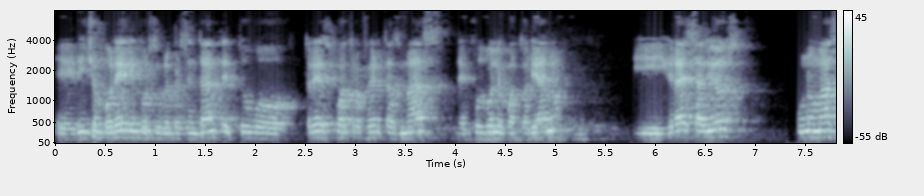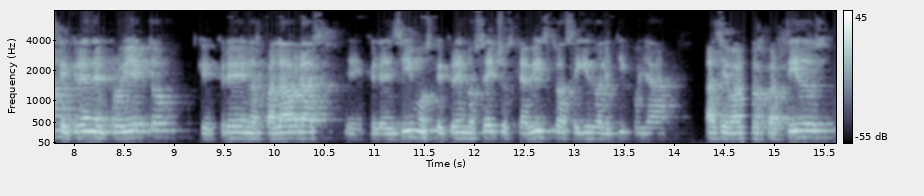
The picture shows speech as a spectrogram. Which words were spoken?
Eh, dicho por él y por su representante, tuvo tres, cuatro ofertas más de fútbol ecuatoriano y gracias a Dios, uno más que cree en el proyecto, que cree en las palabras eh, que le decimos, que cree en los hechos que ha visto, ha seguido al equipo ya hace varios partidos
